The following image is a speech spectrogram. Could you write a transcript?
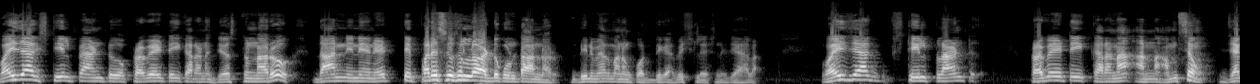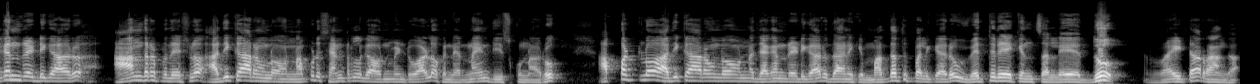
వైజాగ్ స్టీల్ ప్లాంట్ ప్రైవేటీకరణ చేస్తున్నారు. దాన్ని నేను ఎట్టి పరిస్థితుల్లో అడ్డుకుంటా అన్నారు. దీని మీద మనం కొద్దిగా విశ్లేషణ చేయాలి. వైజాగ్ స్టీల్ ప్లాంట్ ప్రైవేటీకరణ అన్న అంశం జగన్ రెడ్డి గారు ఆంధ్రప్రదేశ్లో అధికారంలో ఉన్నప్పుడు సెంట్రల్ గవర్నమెంట్ వాళ్ళు ఒక నిర్ణయం తీసుకున్నారు. అప్పట్లో అధికారంలో ఉన్న జగన్ రెడ్డి గారు దానికి మద్దతు పలికారు వ్యతిరేకించలేదు. రైటా రాంగా?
